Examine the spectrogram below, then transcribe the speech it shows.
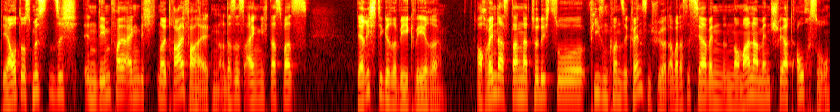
Die Autos müssten sich in dem Fall eigentlich neutral verhalten. Und das ist eigentlich das, was der richtigere Weg wäre. Auch wenn das dann natürlich zu fiesen Konsequenzen führt. Aber das ist ja, wenn ein normaler Mensch fährt, auch so.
